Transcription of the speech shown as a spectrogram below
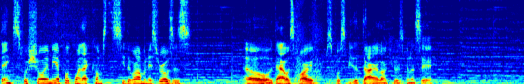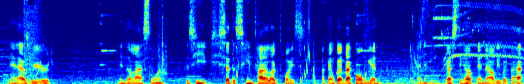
Thanks for showing me a Pokemon that comes to see the Ramanas roses. Oh, that was probably supposed to be the dialogue he was gonna say. Man, that was weird. In the last one. Because he, he said the same dialogue twice. Okay, I'm going back home again. And resting up, and now I'll be right back.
